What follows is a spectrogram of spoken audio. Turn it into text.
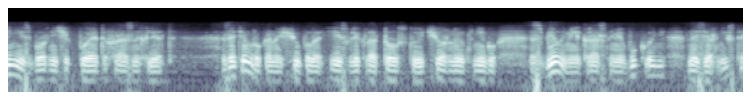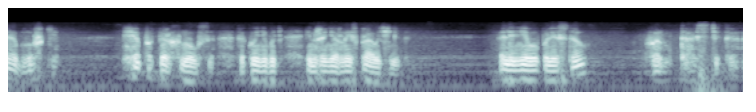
синий сборничек поэтов разных лет. Затем рука нащупала и извлекла толстую черную книгу с белыми и красными буквами на зернистой обложке. Я поперхнулся. Какой-нибудь инженерный справочник. Лениво полистал. Фантастика.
